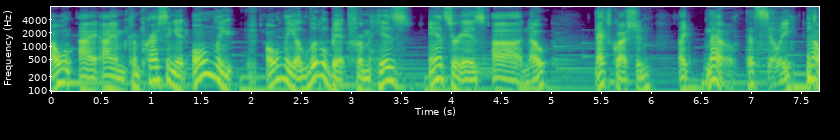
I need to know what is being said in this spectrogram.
oh, I, I am compressing it only only a little bit from his answer is uh no. Next question. Like, no, that's silly. No,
